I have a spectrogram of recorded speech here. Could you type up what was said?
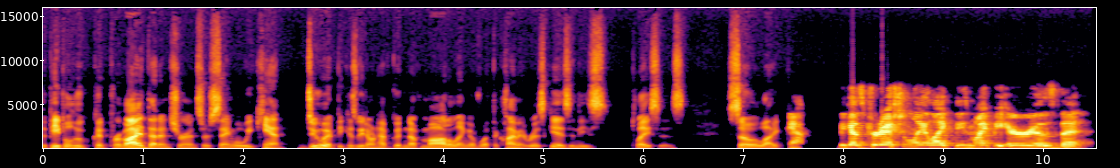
the people who could provide that insurance are saying well we can't do it because we don't have good enough modeling of what the climate risk is in these places so like yeah because traditionally like these might be areas that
